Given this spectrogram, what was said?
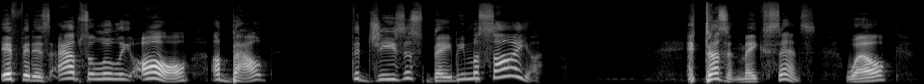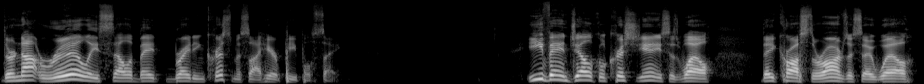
if it is absolutely all about the Jesus baby Messiah? It doesn't make sense. Well, they're not really celebrating Christmas, I hear people say. Evangelical Christianity says, well, they cross their arms. They say, well,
